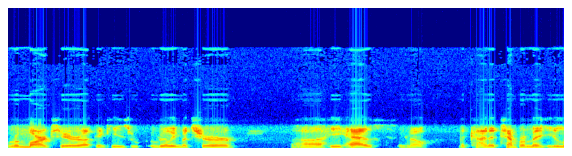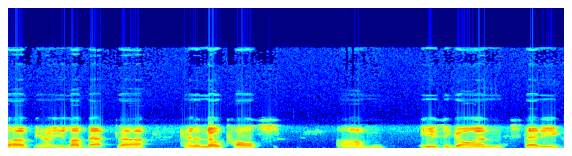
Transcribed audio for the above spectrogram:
remarks here, I think he's really mature. Uh, he has, you know, the kind of temperament you love. You know, you love that uh, kind of no pulse, um, easygoing, steady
